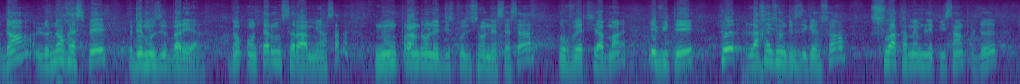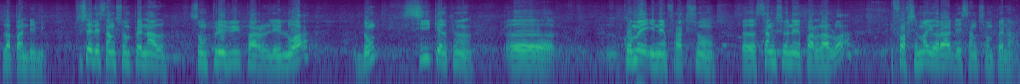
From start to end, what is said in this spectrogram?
dans le non-respect des mesures barrières. Donc un terme sera mis à ça. Nous prendrons les dispositions nécessaires pour véritablement éviter que la région de Ziguinchor soit quand même l'épicentre de la pandémie. Tu sais, les sanctions pénales sont prévues par les lois. Donc, si quelqu'un euh, commet une infraction euh, sanctionnée par la loi, forcément il y aura des sanctions pénales,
